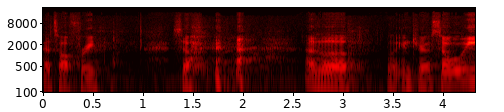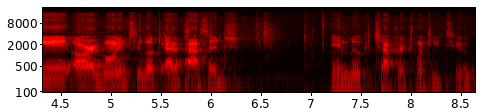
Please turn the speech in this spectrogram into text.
that's all free. So that was a little, little intro. So we are going to look at a passage in Luke chapter 22.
